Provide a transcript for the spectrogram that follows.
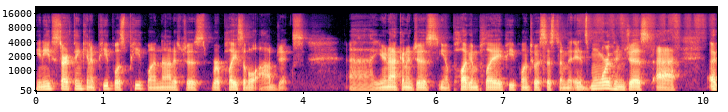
You need to start thinking of people as people and not as just replaceable objects. Uh, you're not going to just you know plug and play people into a system. It's more than just uh, a,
